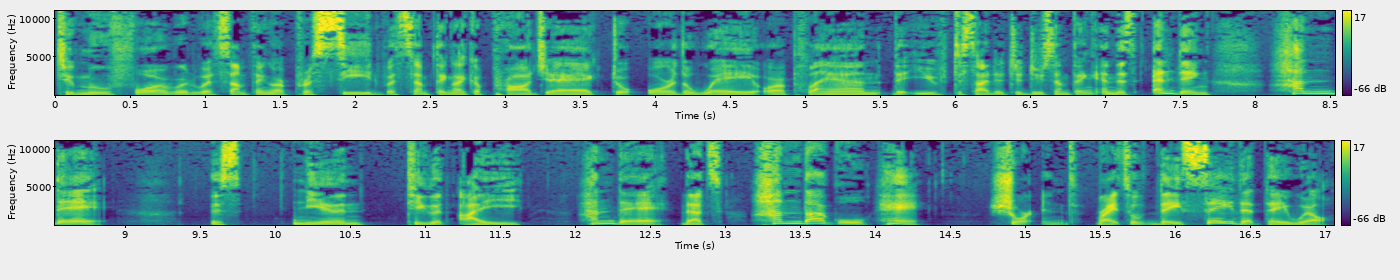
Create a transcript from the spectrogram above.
to move forward with something or proceed with something like a project or, or the way or a plan that you've decided to do something. And this ending 한대 is 니은 디귿 아이 한대 that's 한다고 해 shortened, right? So they say that they will.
